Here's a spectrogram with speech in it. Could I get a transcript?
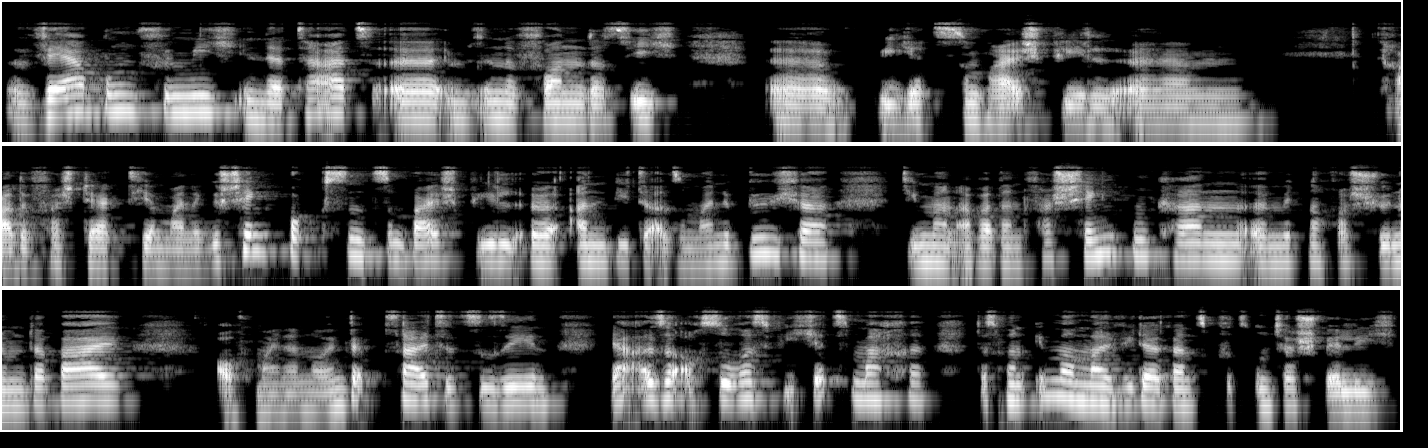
Werbung für mich. In der Tat äh, im Sinne von, dass ich, äh, wie jetzt zum Beispiel, ähm, gerade verstärkt hier meine Geschenkboxen zum Beispiel äh, anbiete, also meine Bücher, die man aber dann verschenken kann äh, mit noch was Schönem dabei, auf meiner neuen Webseite zu sehen. Ja, also auch sowas, wie ich jetzt mache, dass man immer mal wieder ganz kurz unterschwellig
